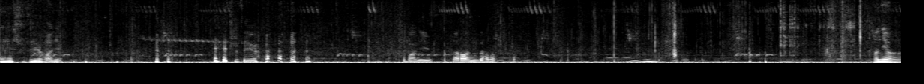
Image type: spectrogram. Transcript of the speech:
해해 주세요 아니야? 해해 주세요 많이 따라왔는데 하나 줄까? 아니야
